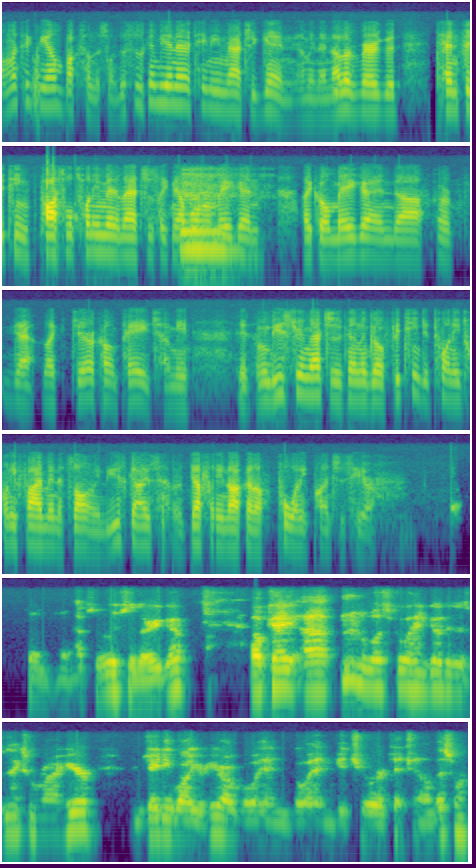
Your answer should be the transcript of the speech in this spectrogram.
I'm going to take the Young Bucks on this one. This is going to be an entertaining match again. I mean, another very good 10, 15, possible 20 minute matches like Neville and Omega and like Omega and uh, or yeah, like Jericho and Page. I mean, it, I mean, these three matches are going to go 15 to 20, 25 minutes long. I mean, these guys are definitely not going to pull any punches here. Absolutely. So there you go. Okay, uh, let's go ahead and go to this next one right here. And JD, while you're here, I'll go ahead and go ahead and get your attention on this one.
